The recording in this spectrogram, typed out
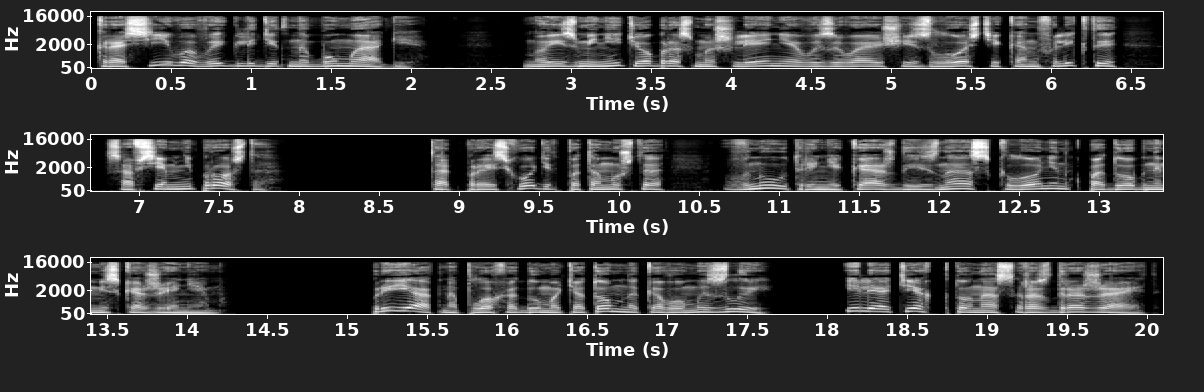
красиво выглядит на бумаге, но изменить образ мышления, вызывающий злость и конфликты, совсем непросто. Так происходит, потому что внутренне каждый из нас склонен к подобным искажениям. Приятно плохо думать о том, на кого мы злы, или о тех, кто нас раздражает.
